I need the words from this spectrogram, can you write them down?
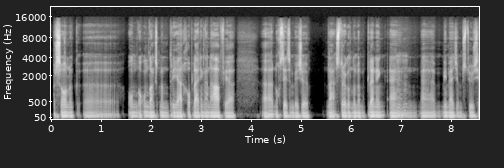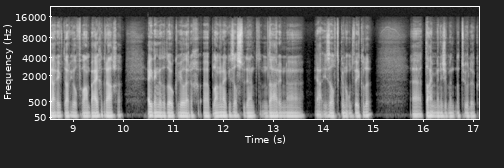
persoonlijk, on ondanks mijn driejarige opleiding aan de HVA, uh, nog steeds een beetje nou, struggelde met mijn planning. En mm -hmm. bestuursjaar heeft daar heel veel aan bijgedragen. Ik denk dat het ook heel erg belangrijk is als student om daarin ja, jezelf te kunnen ontwikkelen. Time management natuurlijk.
